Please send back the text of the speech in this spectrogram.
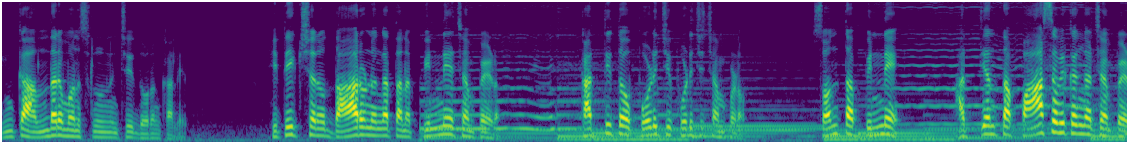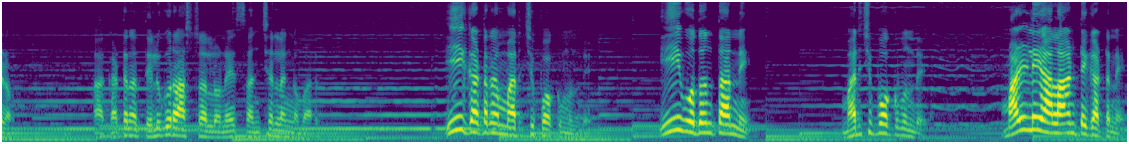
ఇంకా అందరి మనసుల నుంచి దూరం కాలేదు. హితీక్షను దారుణంగా తన పిన్నే చంపేయడం కత్తితో పొడిచి పొడిచి చంపడం సొంత పిన్నే అత్యంత పాశవికంగా చంపేయడం ఆ ఘటన తెలుగు రాష్ట్రాల్లోనే సంచలనంగా మారింది. ఈ ఘటన మర్చిపోకముందే ఈ ఉదంతాన్ని మర్చిపోకముందే మళ్ళీ అలాంటి ఘటనే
